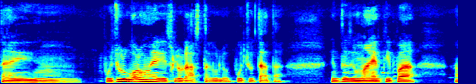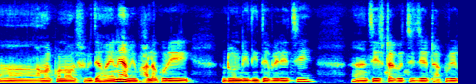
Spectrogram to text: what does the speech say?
তাই প্রচুর গরম হয়ে গেছিল রাস্তাগুলো, প্রচুর তাতা। কিন্তু মায়ের কৃপা আমার কোনো অসুবিধা হয়নি। আমি ভালো করেই ডন্ডি দিতে পেরেছি। চেষ্টা করছি যে ঠাকুরের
